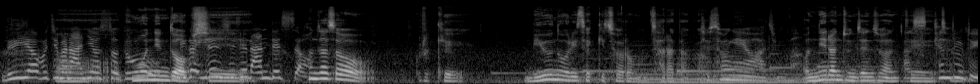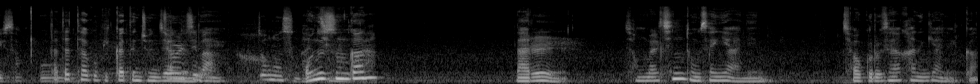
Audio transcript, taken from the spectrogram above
너희 아버지만 어, 아니었어도 부모님도 없이. 혼자서 그렇게 미운 오리 새끼처럼 자라다가 죄송해요, 아줌마. 언니란 존재는 아, 저한테 참 스캔들도 있었고. 따뜻하고 빛 같은 존재였는데 순간. 어느 순간 나를 정말 친동생이 아닌 적으로 생각하는 게 아닐까?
